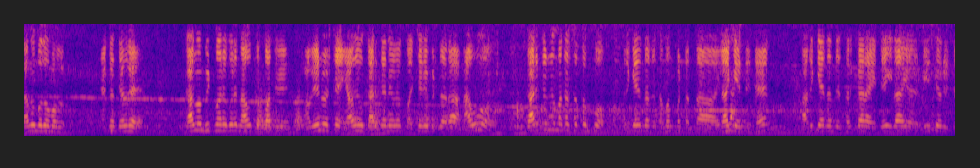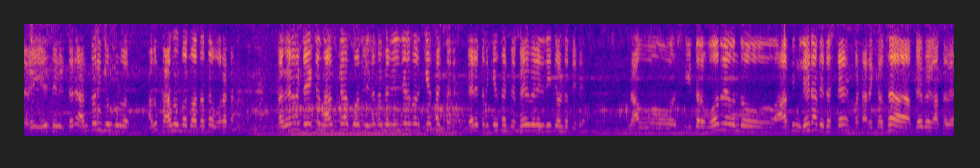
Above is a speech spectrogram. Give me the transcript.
ಕಾನೂನು ಬದಲು ಮಾಡಬೇಕು. ಯಾಕಂತ ಹೇಳಿದ್ರೆ ಕಾನೂನು ಬಿಟ್ಟು ಮಾರೋದ್ರೆ ನಾವು ತಪ್ಪಾತೀವಿ ನಾವೇನು ಅಷ್ಟೇ, ಯಾವ್ಯಾವ ಕಾರ್ಯಕ್ರಮಗಳು ಕಚೇರಿ ಬಿಡ್ತಾರ ನಾವು ಕಾರ್ಯಕ್ರಮ ಮಾತಾಡ್ಸೋ ತಪ್ಪು. ಅದಕ್ಕೆ ಅದಕ್ಕೆ ಸಂಬಂಧಪಟ್ಟಂತ ಇಲಾಖೆ ಏನಿದೆ ಅದಕ್ಕೆ ಏನಂದ್ರೆ ಸರ್ಕಾರ ಐತೆ. ಇಲ್ಲ, ಡಿ ಸಿ ಅವ್ರು ಇರ್ತಾರೆ, ಎ ಸಿ ಅವ್ರು ಇರ್ತಾರೆ, ಅಂಥವ್ರಿಗೆ ದೂರು ಕೊಡ್ಬೇಕು. ಅದು ಕಾನೂನುಬದ್ಧವಾದಂಥ ಹೋರಾಟ. ನಾವೇನಾದ್ರೂ ಡೈರೆಕ್ಟ್ ನಾಲ್ಕು ಕೇಳಕ್ ಹೋದ್ವಿ ಅಂದ್ರೆ ನಮ್ಮ ಮೇಲೆ ಕೇಸ್ ಹಾಕ್ತಾರೆ ಬೇರೆ ಥರ ಕೇಸ್ ಹಾಕ್ತಾರೆ ಬೇರೆ ಬೇರೆ ರೀತಿ ಹೊರಟಿದೆ ನಾವು ಈ ಥರ ಹೋದ್ರೆ ಒಂದು ಆರು ತಿಂಗ್ಳು ಲೇಟ್ ಆಗ್ತೈತೆ ಅಷ್ಟೇ ಬಟ್ ಅದಕ್ಕೆ ಕೆಲಸ ಬೇಗ ಬೇಗ ಆಗ್ತವೆ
